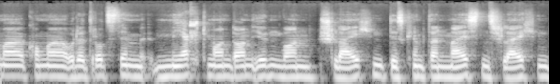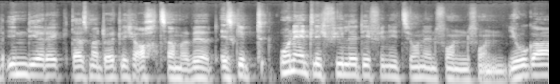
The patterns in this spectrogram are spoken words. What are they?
man, kann man oder trotzdem merkt man dann irgendwann schleichend, das kommt dann meistens schleichend indirekt, dass man deutlich achtsamer wird. Es gibt unendlich viele Definitionen von, von Yoga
